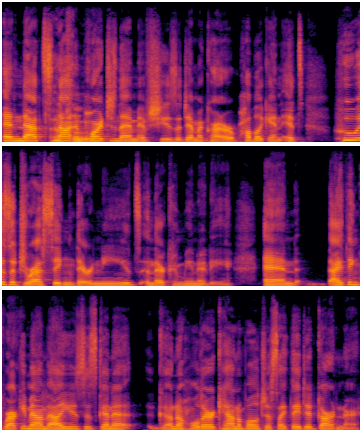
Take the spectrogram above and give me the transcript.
And that's not important to them if she's a Democrat or Republican. It's who is addressing their needs in their community. And I think Rocky Mountain Values is gonna gonna hold her accountable just like they did Gardner.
